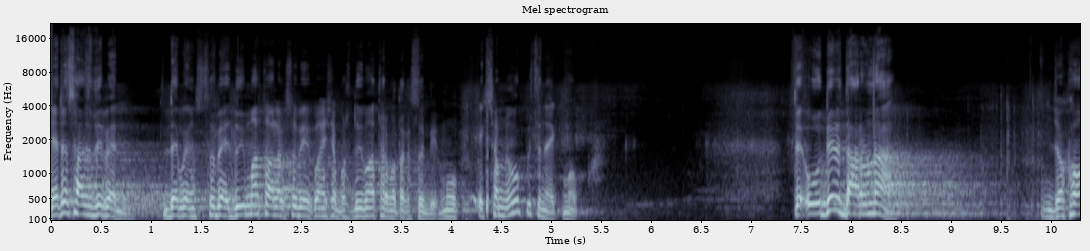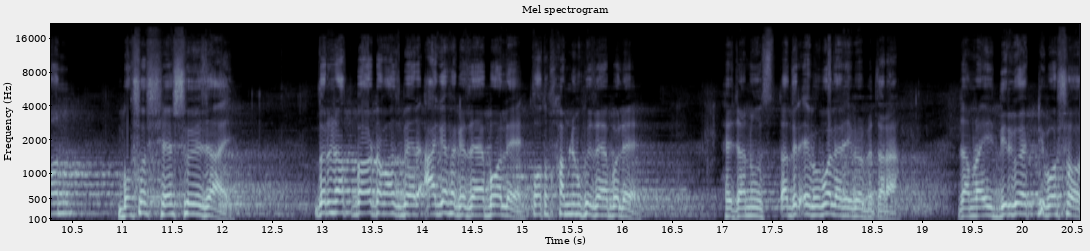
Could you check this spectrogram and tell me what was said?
নেটে সার্চ দেবেন। দেখবেন ছবি, দুই মাথা আলাদা ছবি কয়েকশা বছর দুই মাথার মতো ছবি, মুখ। এক সামনে মুখ, পিছনে এক মুখ। তো ওদের ধারণা, যখন বছর শেষ হয়ে যায়, ধরেন রাত বারোটা বাজবে আগে ফাঁকে যায় বলে, কত সামনে মুখে যায় বলে, হে জানুস, তাদের এভাবে বলে আর এইভাবে তারা, যে আমরা এই দীর্ঘ একটি বছর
